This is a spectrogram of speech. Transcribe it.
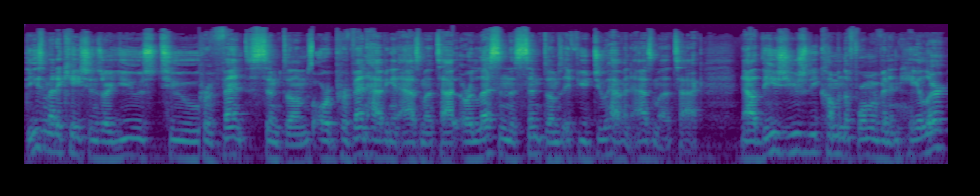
These medications are used to prevent symptoms or prevent having an asthma attack or lessen the symptoms if you do have an asthma attack. Now, these usually come in the form of an inhaler,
